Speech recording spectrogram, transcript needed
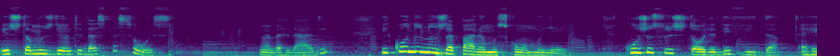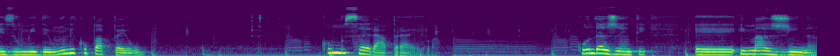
estamos diante das pessoas, não é verdade? E quando nos deparamos com uma mulher cuja sua história de vida é resumida em um único papel, como será para ela? Quando a gente é, imagina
